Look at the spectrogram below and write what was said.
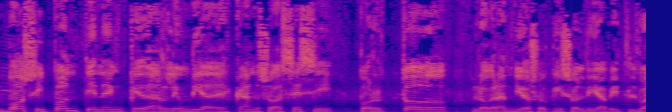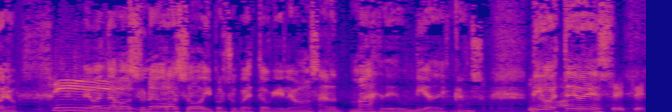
vos y Pon tienen que darle un día de descanso a Ceci por todo lo grandioso que hizo el día Beatles. Bueno, le mandamos un abrazo y por supuesto que le vamos a dar más de un día de descanso. Digo, Esteves. Este,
